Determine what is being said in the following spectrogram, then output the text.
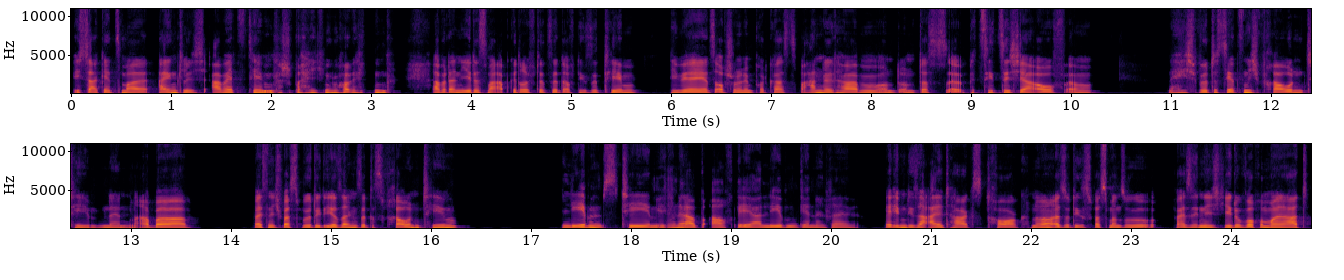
ich sage jetzt mal, eigentlich Arbeitsthemen besprechen wollten, aber dann jedes Mal abgedriftet sind auf diese Themen, die wir jetzt auch schon im Podcast behandelt haben. Und, und das äh, bezieht sich ja auf, ähm, ich würde es jetzt nicht Frauenthemen nennen, aber weiß nicht, was würdet ihr sagen? Sind das Frauenthemen? Lebensthemen. Ich glaube auch eher Leben generell. Ja, eben dieser Alltagstalk, ne? Also dieses, was man so, weiß ich nicht, jede Woche mal hat,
